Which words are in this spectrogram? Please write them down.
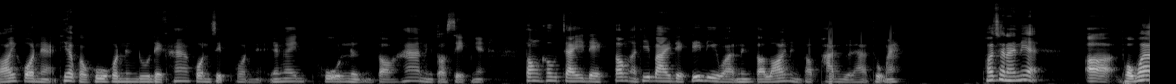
200 คนเนี่ยเทียบกับครูคนนึงดูเด็ก 5 คน 10 คนเนี่ยยังไงครู1ต่อ5 1ต่อ10เนี่ย ต้องเข้าใจเด็กต้องอธิบายเด็กได้ดีกว่า 1 ต่อร้อย1ต่อพันอยู่แล้วถูกไหมเพราะฉะนั้นเนี่ยผมว่า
